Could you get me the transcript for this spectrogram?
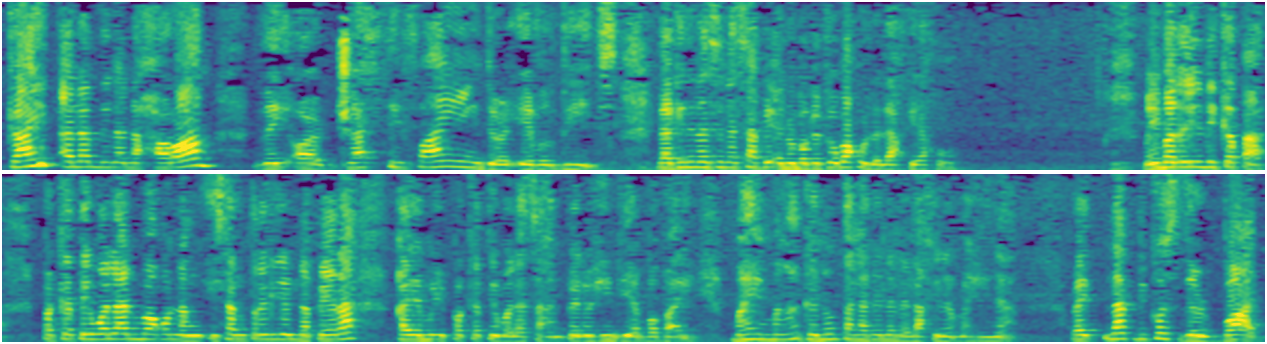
kahit alam nila na haram, they are justifying their evil deeds. Lagi nila sinasabi, ano magagawa ko, lalaki ako. May marinig ka pa, pagkatiwalaan mo ako ng isang trilyon na pera, kaya mo ipagkatiwala sa akin, pero hindi ang babae. May mga ganun talaga na lalaki na mahina. Right? Not because they're bad,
